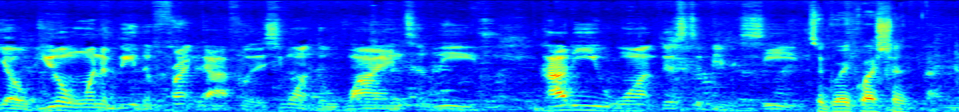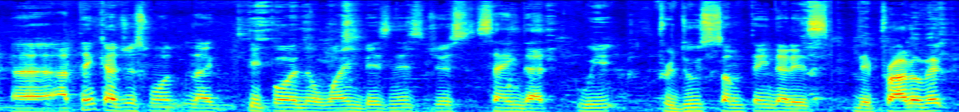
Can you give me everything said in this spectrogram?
Yo, you don't want to be the front guy for this. You want the wine to lead. How do you want this to be received? It's a great question. Uh, I think I just want like people in the wine business just saying that we produce something that is they're proud of it,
